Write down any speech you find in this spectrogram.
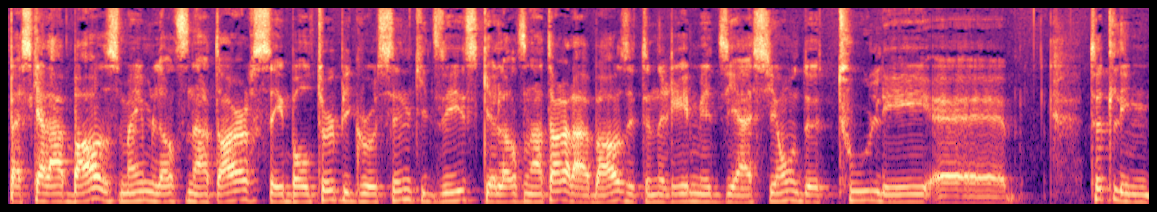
parce qu'à la base, même l'ordinateur, c'est Bolter puis Grossin qui disent que l'ordinateur à la base est une rémédiation de tous les euh, toutes les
